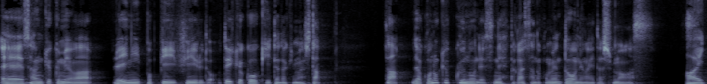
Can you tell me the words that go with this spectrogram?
えー、3曲目は、レイニー・ポッピー・フィールドという曲を聴いていただきました。さあ、じゃあこの曲のですね、高橋さんのコメントをお願いいたします。はい、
